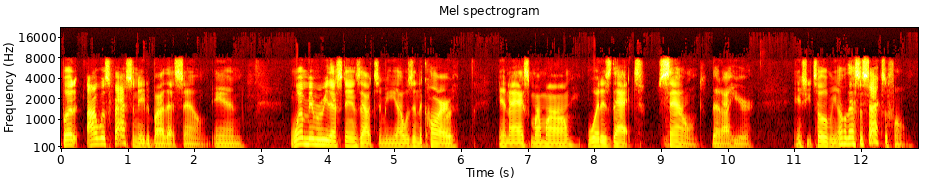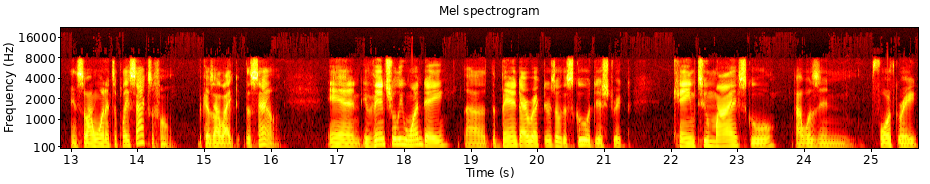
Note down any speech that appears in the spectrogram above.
but I was fascinated by that sound. And one memory that stands out to me, I was in the car and I asked my mom, What is that sound that I hear? And she told me, oh, that's a saxophone. And so I wanted to play saxophone because I liked the sound. And eventually, one day, uh, the band directors of the school district came to my school. I was in fourth grade.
